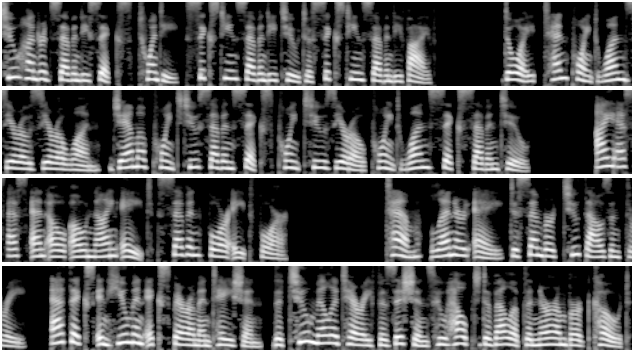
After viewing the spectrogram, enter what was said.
276 20, 1672–1675 doi 10.1001 JAMA.276.20.1672 ISSN 0098-7484. Temme, Leonard A. December 2003. Ethics in Human Experimentation, the two military physicians who helped develop the Nuremberg Code.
